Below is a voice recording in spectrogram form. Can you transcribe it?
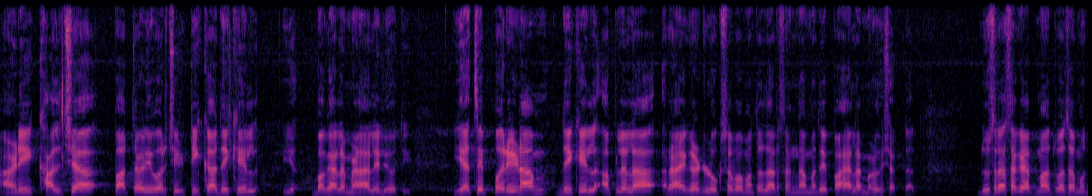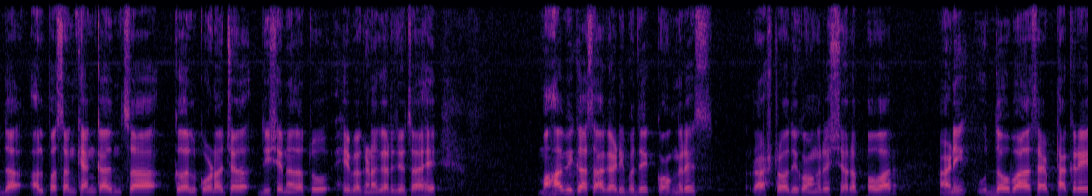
आणि खालच्या पातळीवरची टीका देखील बघायला मिळालेली होती. याचे परिणाम देखील आपल्याला रायगड लोकसभा मतदारसंघामध्ये पाहायला मिळू शकतात. दुसरा सगळ्यात महत्त्वाचा मुद्दा अल्पसंख्याकांचा कल कोणाच्या दिशेनं जातो हे बघणं गरजेचं आहे. महाविकास आघाडीमध्ये काँग्रेस राष्ट्रवादी काँग्रेस शरद पवार आणि उद्धव बाळासाहेब ठाकरे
